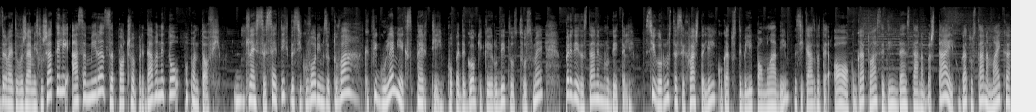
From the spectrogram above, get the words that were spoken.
Здравейте, уважаеми слушатели! Аз съм Мира. Започва предаването по пантофи. Днес се сетих да си говорим за това какви големи експерти по педагогика и родителство сме преди да станем родители. Сигурно сте се хващали, когато сте били по-млади, да си казвате, о, когато аз един ден стана баща или когато стана майка,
